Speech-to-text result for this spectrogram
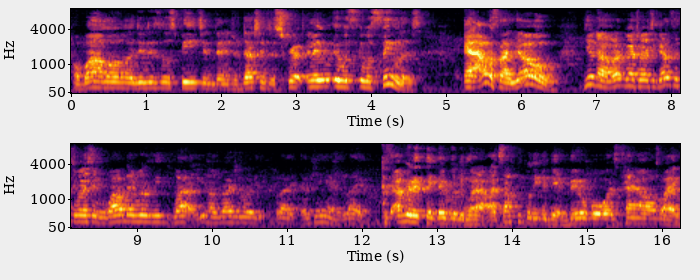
Obama did his little speech and the introduction to the script, and it, it was it was seamless. And I was like, yo, you know, that graduation together situation, why would they really need, why, you know, graduate, like, again? Like, because I really think they really went out. Like, some people even did billboards, towns, like,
